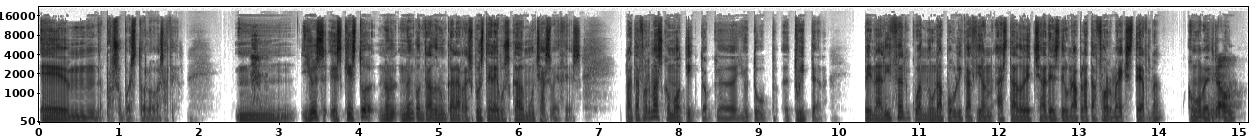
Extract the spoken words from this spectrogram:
Em, por supuesto, lo vas a hacer. Mm, yo es, que esto no, he encontrado nunca la respuesta y la he buscado muchas veces. Plataformas como TikTok, eh, YouTube, eh, Twitter, ¿penalizan cuando una publicación ha estado hecha desde una plataforma externa, como Metricool? No,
